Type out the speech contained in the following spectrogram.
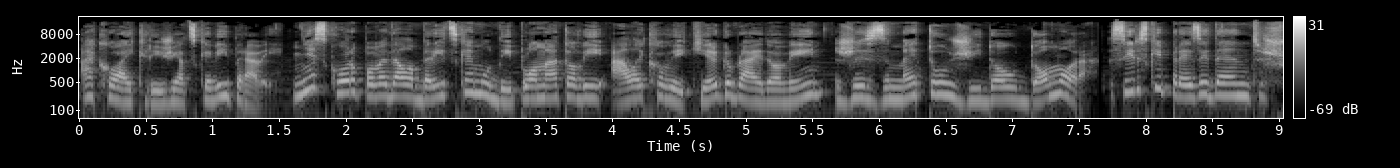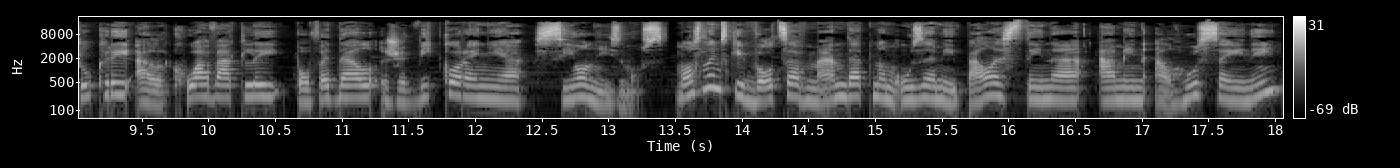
ako aj križiacké výpravy. Neskôr povedal britskému diplomatovi Alekovi Kirkbrideovi, že zmetú Židov do mora. Sírsky prezident Shukri al-Kuavatli povedal, že vykorenia sionizmus. Moslimský vodca v mandátnom území Palestína Amin al-Husseini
